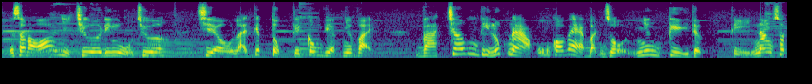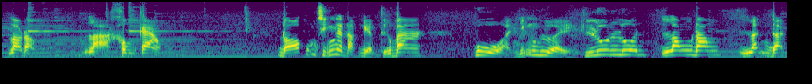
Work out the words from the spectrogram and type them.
Rồi sau đó thì trưa đi ngủ trưa, chiều lại tiếp tục cái công việc như vậy và trông thì lúc nào cũng có vẻ bận rộn, nhưng kỳ thực thì năng suất lao động là không cao. Đó cũng chính là đặc điểm thứ ba của những người luôn luôn long đong, lận đận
